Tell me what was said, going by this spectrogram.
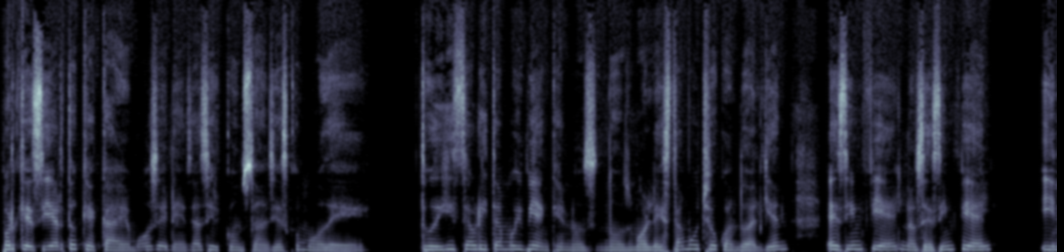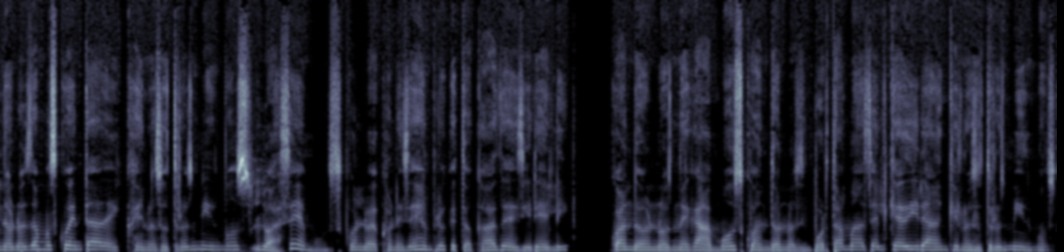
porque es cierto que caemos en esas circunstancias como de tú dijiste ahorita muy bien que nos, nos molesta mucho cuando alguien es infiel, nos es infiel y no nos damos cuenta de que nosotros mismos lo hacemos. Con, lo, con ese ejemplo que tú acabas de decir, Eli, cuando nos negamos, cuando nos importa más el que dirán que nosotros mismos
